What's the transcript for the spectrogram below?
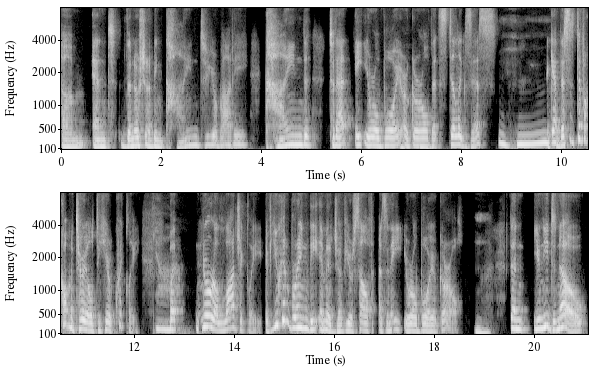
Um, and the notion of being kind to your body, kind to that eight year old boy or girl that still exists. Mhm. Again, this is difficult material to hear quickly, Yeah. but neurologically, if you can bring the image of yourself as an eight year old boy or girl, then you need to know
